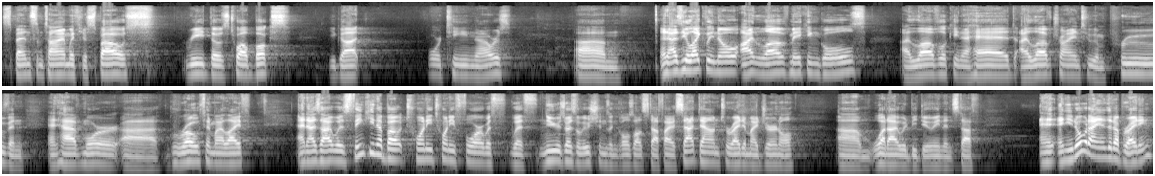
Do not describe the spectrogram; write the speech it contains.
spend some time with your spouse, read those 12 books. You got 14 hours. Um, and as you likely know, I love making goals. I love looking ahead. I love trying to improve and, and have more uh, growth in my life. And as I was thinking about 2024 with, with New Year's resolutions and goals, all that stuff, I sat down to write in my journal um, what I would be doing and stuff. And, and you know what I ended up writing?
